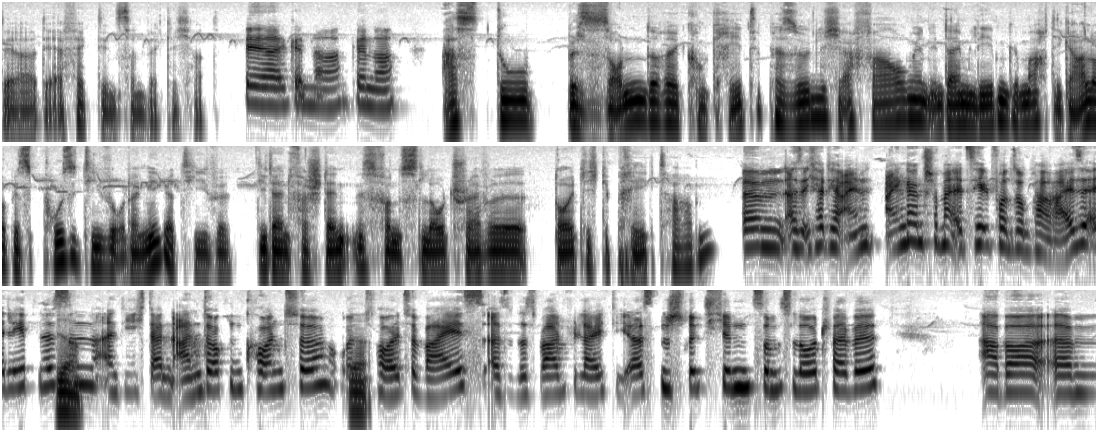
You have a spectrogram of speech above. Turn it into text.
der, der Effekt, den es dann wirklich hat. Ja, genau, genau. Hast du besondere, konkrete persönliche Erfahrungen in deinem Leben gemacht, egal ob es positive oder negative, die dein Verständnis von Slow Travel deutlich geprägt haben? Ähm, also ich hatte ja ein, eingangs schon mal erzählt von so ein paar Reiseerlebnissen, ja. an die ich dann andocken konnte und ja. heute weiß, also das waren vielleicht die ersten Schrittchen zum Slow Travel. Aber ähm,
